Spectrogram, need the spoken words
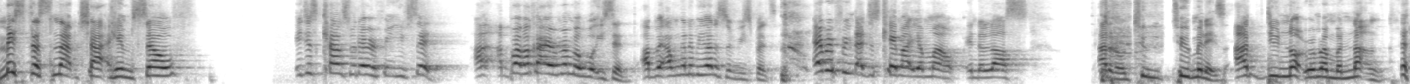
Mr. Snapchat himself, it just cancelled everything you've said. I, I, bro, I can't remember what you said. I, am going to be honest with you, Spence. everything that just came out your mouth in the last, I don't know, two two minutes, I do not remember nothing.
